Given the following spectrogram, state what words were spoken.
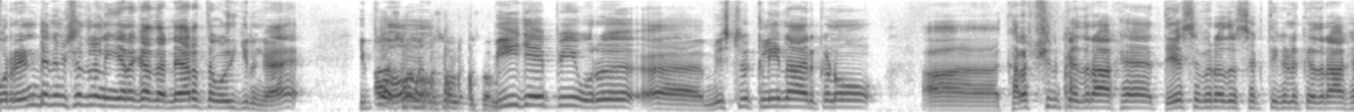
ஒரு ரெண்டு நிமிஷத்துல நீங்க எனக்கு அந்த நேரத்தை ஒதுக்கிடுங்க. இப்போ. பிஜேபி ஒரு மிஸ்டர் கிளீனா இருக்கணும். கரப்ஷனுக்கு எதிராக தேச விரோத சக்திகளுக்கு எதிராக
